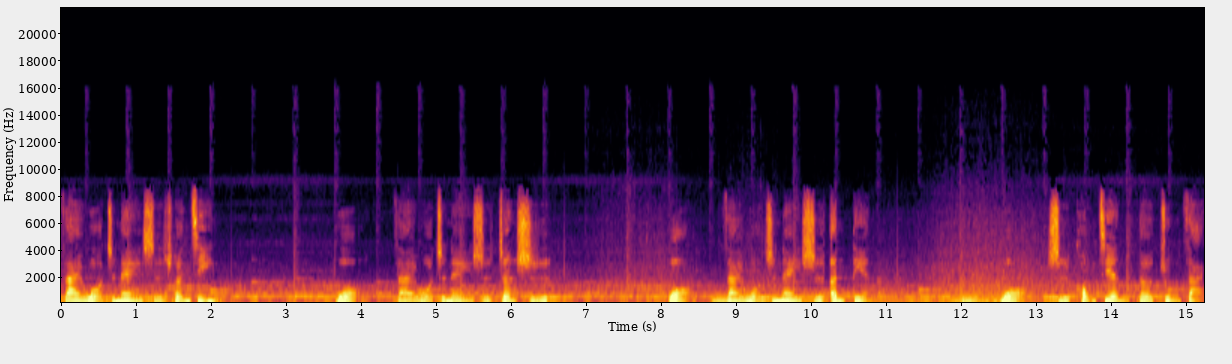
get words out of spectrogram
在我之内是纯净，我在我之内是真实，我在我之内是恩典，我是空间的主宰。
